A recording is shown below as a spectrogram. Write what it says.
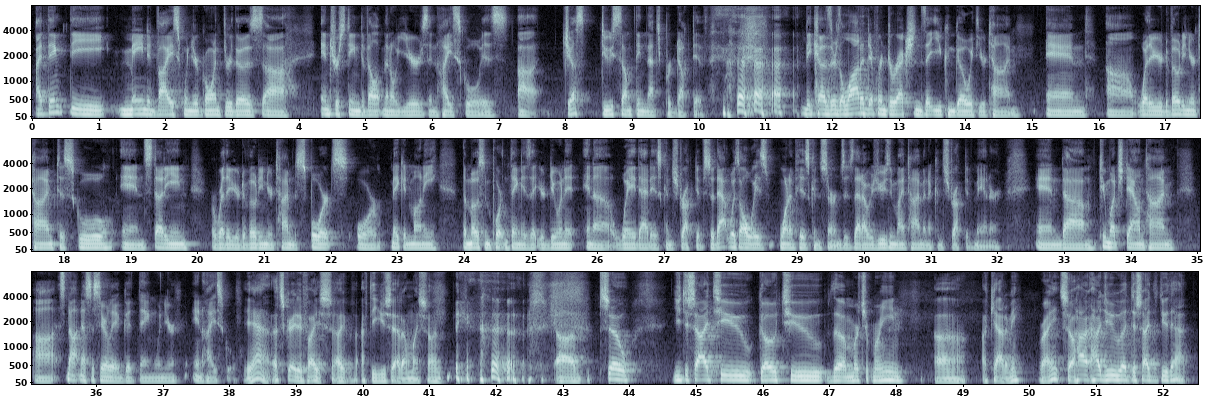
I think the main advice when you're going through those uh, interesting developmental years in high school is uh, just do something that's productive because there's a lot of different directions that you can go with your time. And uh, whether you're devoting your time to school and studying, or whether you're devoting your time to sports or making money, the most important thing is that you're doing it in a way that is constructive. So that was always one of his concerns is that I was using my time in a constructive manner. And um, too much downtime, uh, it's not necessarily a good thing when you're in high school. Yeah, that's great advice. I have to use that on my son. uh, so you decide to go to the Merchant Marine uh, Academy, right? So how how did you uh, decide to do that?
